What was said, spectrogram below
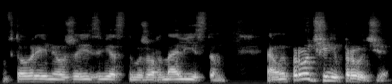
в то время уже известным журналистом, там, и прочее, и прочее.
